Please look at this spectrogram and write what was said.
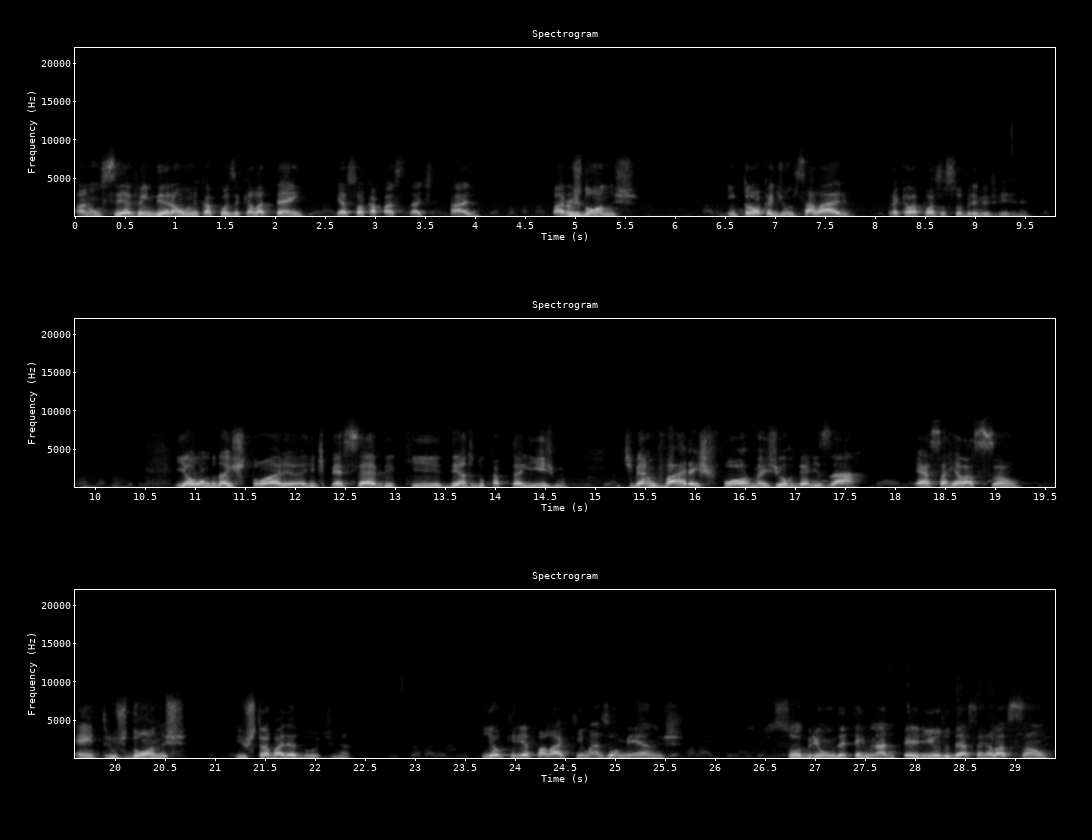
a não ser vender a única coisa que ela tem, que é a sua capacidade de trabalho, para os donos, em troca de um salário, para que ela possa sobreviver, né? E ao longo da história, a gente percebe que dentro do capitalismo tiveram várias formas de organizar essa relação entre os donos e os trabalhadores, né? E eu queria falar aqui mais ou menos sobre um determinado período dessa relação,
